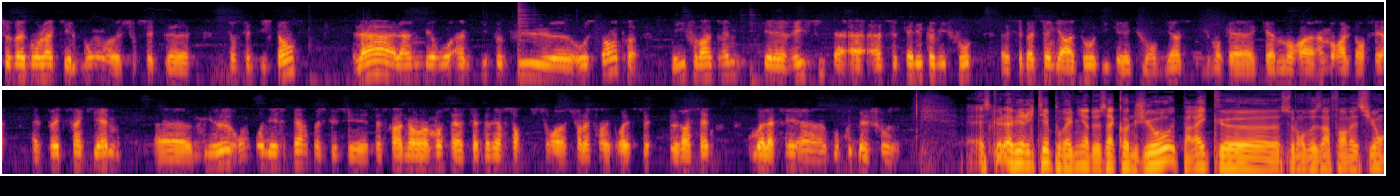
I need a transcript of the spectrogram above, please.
ce wagon-là qui est le bon sur cette sur cette distance. Là, elle a un numéro un petit peu plus euh, au centre, mais il faudra quand même qu'elle réussisse à, se caler comme il faut. Euh, Sébastien Garato dit qu'elle est toujours bien, c'est du moins qu'elle a un moral, d'enfer. Elle peut être cinquième, euh, mieux, on, espère, parce que ça sera normalement sa, dernière sortie sur, sur la scène de Vincennes, où elle a fait beaucoup de belles choses. Est-ce que la vérité pourrait venir de Zakonjo Il paraît que, selon vos informations,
